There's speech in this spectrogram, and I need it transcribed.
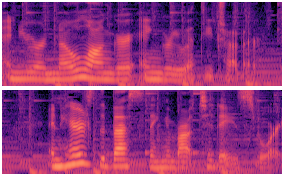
and you are no longer angry with each other. And here's the best thing about today's story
